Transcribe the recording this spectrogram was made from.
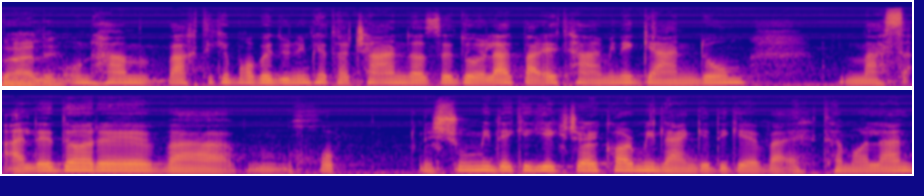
بله. اون هم وقتی که ما بدونیم که تا چند اندازه دولت برای تامین گندم مسئله داره و خب نشون میده که یک جای کار میلنگه دیگه و احتمالا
